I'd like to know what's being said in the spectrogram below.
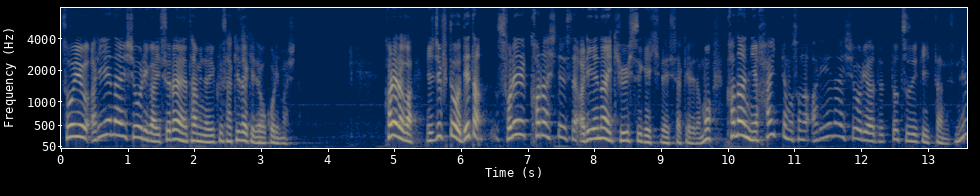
そういうありえない勝利がイスラエルの民の行く先々で起こりました。彼らがエジプトを出た、それからしてですね、ありえない救出劇でしたけれども、カナンに入ってもそのありえない勝利はずっと続いていったんですね。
